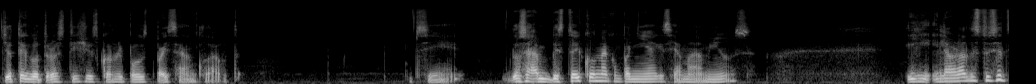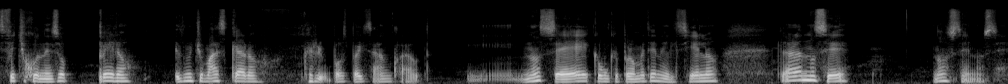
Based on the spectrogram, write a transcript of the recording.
yo tengo otros tissues con Repost by SoundCloud. Sí, o sea, estoy con una compañía que se llama Muse. Y, la verdad estoy satisfecho con eso, pero es mucho más caro que Repost by SoundCloud. Y no sé, como que prometen el cielo. La verdad no sé. No sé, no sé.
